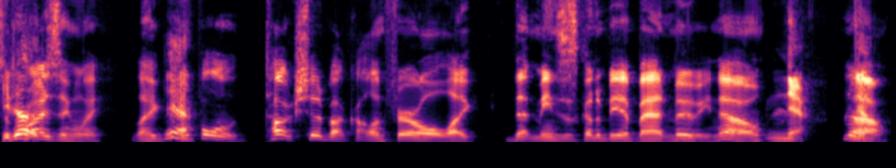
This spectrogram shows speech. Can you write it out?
He does. Surprisingly, like Yeah. people talk shit about Colin Farrell, like that means it's going to be a bad movie. No, no no,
